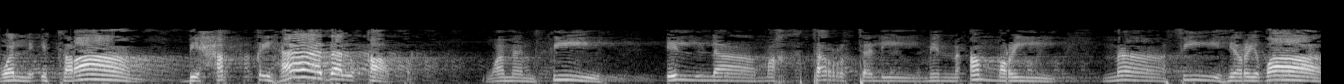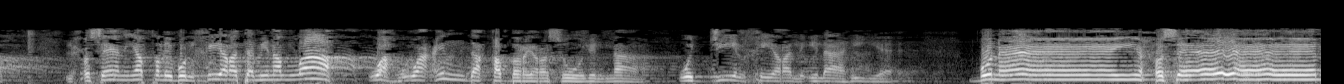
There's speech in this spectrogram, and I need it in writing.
والإكرام بحق هذا القبر ومن فيه إلا ما اخترت لي من أمري. ما فيه رضاك. الحسين يطلب الخيرة من الله وهو عند قبر رسول الله. وتجي الخيره الإلهية. بني حسين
